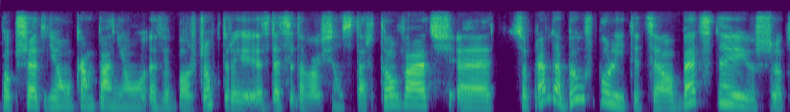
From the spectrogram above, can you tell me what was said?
poprzednią kampanią wyborczą, w której zdecydował się startować. E, co prawda był w polityce obecny już od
